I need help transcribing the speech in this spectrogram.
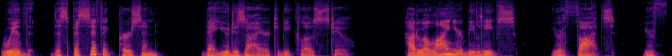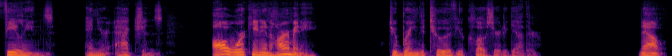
with the specific person that you desire to be close to, how to align your beliefs, your thoughts, your feelings, and your actions all working in harmony to bring the two of you closer together. Now,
